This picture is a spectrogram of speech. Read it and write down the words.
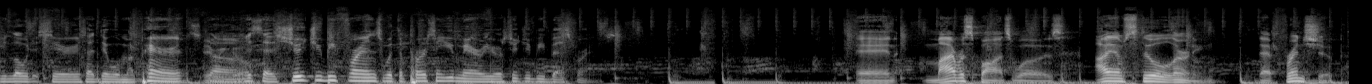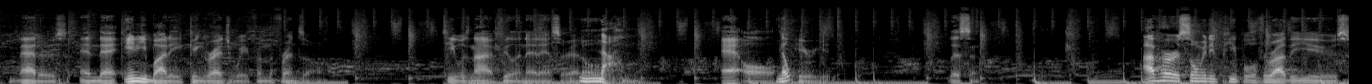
Reloaded series I did with my parents. Um, it says, should you be friends with the person you marry or should you be best friends? And my response was, I am still learning that friendship matters and that anybody can graduate from the friend zone. T was not feeling that answer at all. Nah. At all. Nope. Period. Listen, I've heard so many people throughout the years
